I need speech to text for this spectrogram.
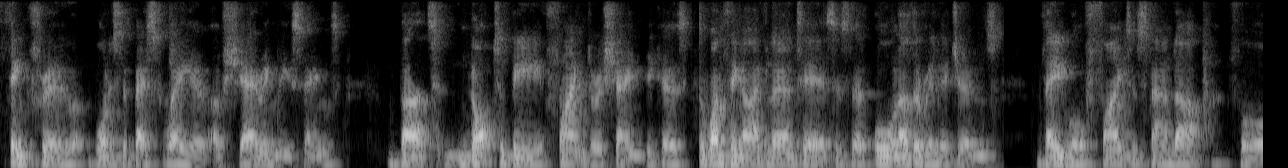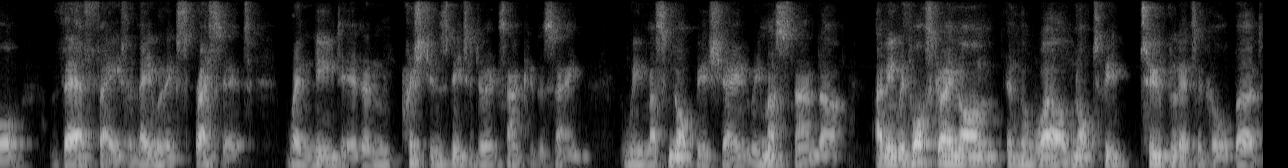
think through what is the best way of, of sharing these things but not to be frightened or ashamed because the one thing i've learned is is that all other religions they will fight and stand up for their faith and they will express it when needed and christians need to do exactly the same we must not be ashamed we must stand up i mean with what's going on in the world not to be too political but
